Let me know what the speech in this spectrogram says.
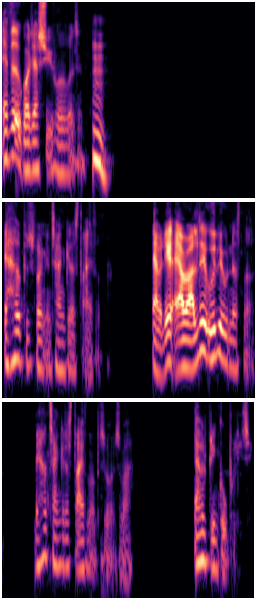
Jeg ved jo godt, jeg er syg i hovedet. Mm. Jeg havde på et tidspunkt en tanke, der strejfede mig. Jeg vil, jeg vil aldrig udleve den og sådan noget. Men jeg havde en tanke, der strejfede mig på tidspunkt, som var, jeg vil blive en god politiker.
